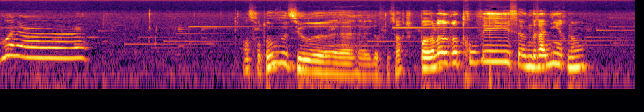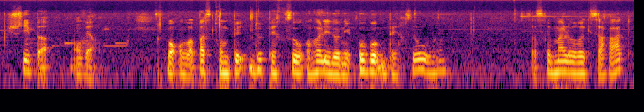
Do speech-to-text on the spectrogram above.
Voilà On se retrouve sur euh, Dofus Search pour le retrouver. C'est un Dranir, non? Je sais pas, on verra. Bon, on va pas se tromper de perso, on va les donner au bon perso. Hein. Ça serait malheureux que ça rate.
